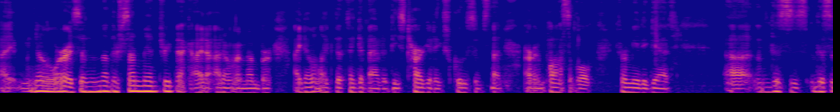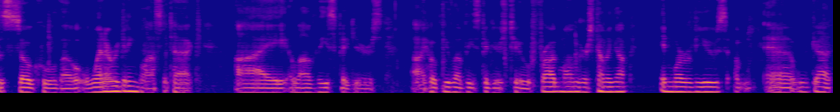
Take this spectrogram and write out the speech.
I no, or is it another Sunman three pack? I I don't remember. I don't like to think about it. These Target exclusives that are impossible for me to get. Uh, this is this is so cool though. When are we getting Blast Attack? I love these figures. I hope you love these figures too. Frogmonger's coming up in more reviews. Um, uh, we've got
